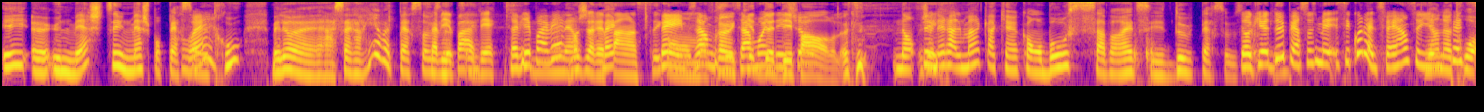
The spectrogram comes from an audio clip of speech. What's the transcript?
et euh, une mèche, tu sais, une mèche pour percer Ouais. un trou, mais là, euh, elle sert à rien votre perceuse. Ça vient là, pas avec. Ça vient pas avec? Moi, j'aurais Ben, pensé ben, qu'on m'offrait un kit de départ, là. Non, généralement, quand il y a un combo, ça va être ces deux perceuses. Donc, il y a deux perceuses. Mais c'est quoi la différence? Il y, Il y a en a petite- trois.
